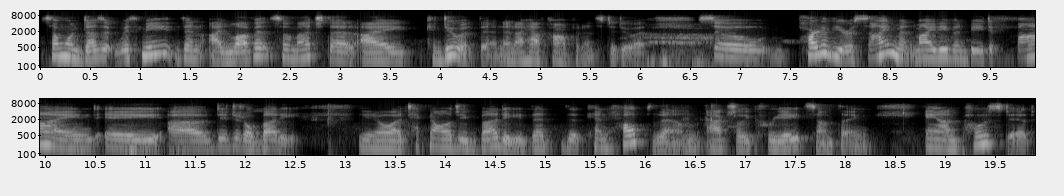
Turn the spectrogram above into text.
someone does it with me, then I love it so much that I can do it then and I have confidence to do it. So part of your assignment might even be to find a, uh digital buddy. You know, a technology buddy that, that can help them actually create something and post it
